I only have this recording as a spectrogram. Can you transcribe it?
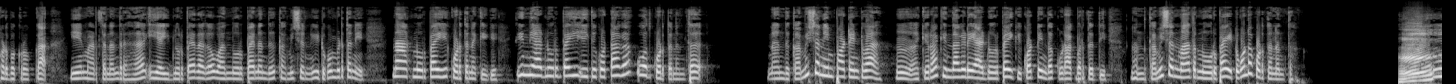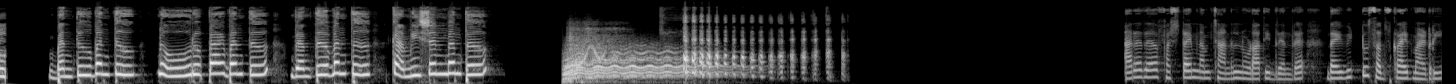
ಕೊಡ್ಬೇಕು ರೊಕ್ಕ. ಏನು ಮಾಡ್ತಾನಂದ್ರ ಈ ಐದ್ನೂರು ರೂಪಾಯಿದಾಗ ಒಂದು ನೂರು ರೂಪಾಯಿ ನಂದು ಕಮಿಷನ್ ಇಟ್ಕೊಂಡ್ಬಿಡ್ತಾನೆ ನಾಲ್ಕುನೂರು ರೂಪಾಯಿ ಕೊಡ್ತಾನೆ ಆಕಿಗೆ. ಇನ್ನು ಎರಡು ನೂರು ರೂಪಾಯಿ ಈಗ ಕೊಟ್ಟಾಗ ಓದ್ ಕೊಡ್ತಾನಂತ ನಂದು ಕಮಿಷನ್ ಇಂಪಾರ್ಟೆಂಟ್ ವಾ? ಹ್ಮ್, ಆಕಿ ಹಿಂದಾಗಡೆ ಎರಡ್ ನೂರು ರೂಪಾಯಿ ಕೊಟ್ಟಿಂದ ಕೊಡಾಕ್ ಬರ್ತೈತಿ. ನಂದು ಕಮಿಷನ್ ಮಾತ್ರ ನೂರು ರೂಪಾಯಿ ಇಟ್ಕೊಂಡು ಕೊಡ್ತಾನಂತ. ಬಂತು ಬಂತು, ನೂರು ರೂಪಾಯಿ ಬಂತು ಬಂತು ಬಂತು ಕಮಿಷನ್ ಬಂತು. ಯಾರಾದ್ರ ಫಸ್ಟ್ ಟೈಮ್ ನಮ್ಮ ಚಾನಲ್ ನೋಡಾತಿದ್ರೆ ಅಂದ್ರೆ ದಯವಿಟ್ಟು ಸಬ್ಸ್ಕ್ರೈಬ್ ಮಾಡ್ರಿ.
